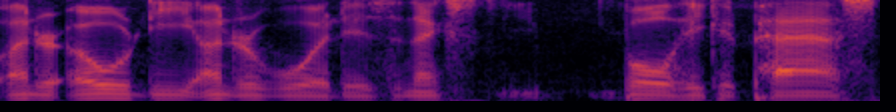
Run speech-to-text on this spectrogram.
under OD Underwood is the next bull he could pass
